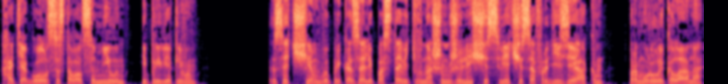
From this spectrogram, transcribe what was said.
хотя голос оставался милым и приветливым. «Зачем вы приказали поставить в нашем жилище свечи с афродизиаком?» — промурлыкала она.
